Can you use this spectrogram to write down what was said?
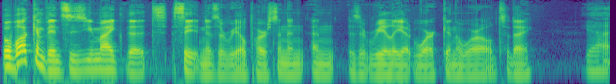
but what convinces you, Mike, that Satan is a real person and, and is it really at work in the world today? Yeah,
